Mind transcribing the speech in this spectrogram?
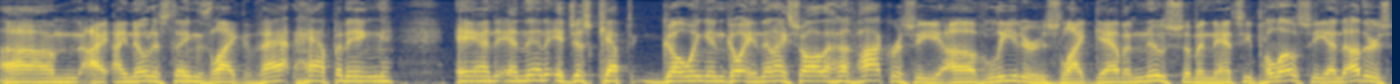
Um, I, I noticed things like that happening and and then it just kept going and going. And then I saw the hypocrisy of leaders like Gavin Newsom and Nancy Pelosi and others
